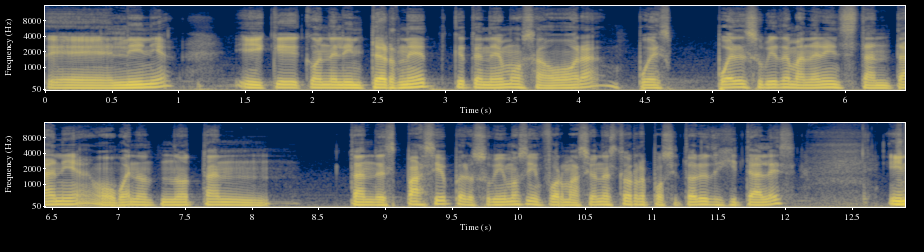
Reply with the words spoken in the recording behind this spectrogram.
en línea y que con el Internet que tenemos ahora, pues puede subir de manera instantánea o bueno, no tan, tan despacio, pero subimos información a estos repositorios digitales y,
